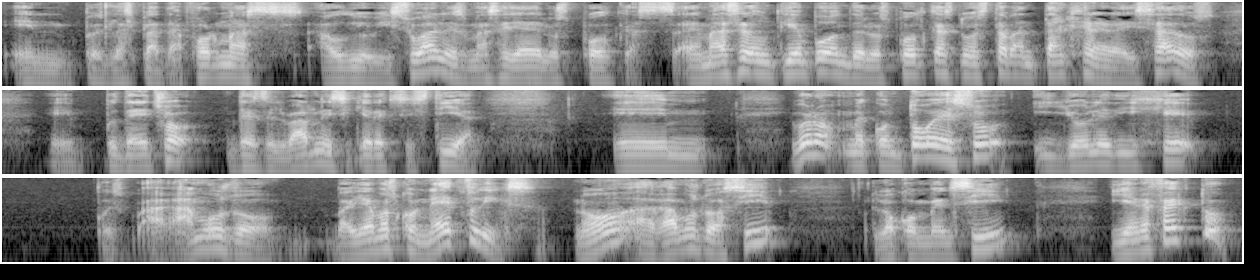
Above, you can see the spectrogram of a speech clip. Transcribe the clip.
en pues, las plataformas audiovisuales más allá de los podcasts. Además era un tiempo donde los podcasts no estaban tan generalizados. Eh, pues, de hecho, desde el bar ni siquiera existía. Em, bueno, me contó eso y yo le dije, pues hagámoslo, vayamos con Netflix, ¿no? Hagámoslo así. Lo convencí y en efecto,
